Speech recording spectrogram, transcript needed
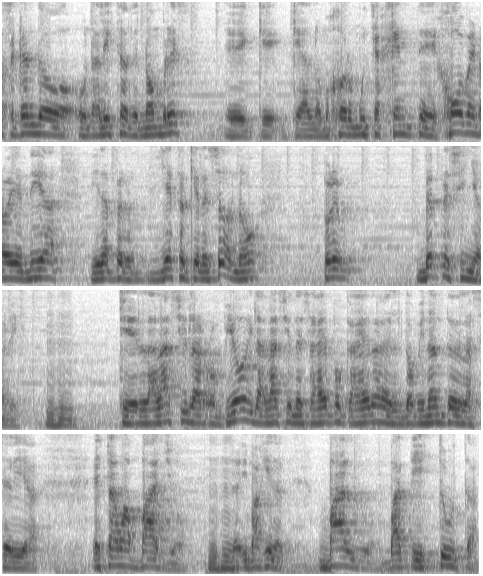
sacando una lista de nombres eh, que, que a lo mejor mucha gente joven hoy en día dirá, pero ¿y estos quiénes son? No? Pero Beppe Signori, que la Lazio la rompió y la Lazio en esa época era el dominante de la Serie A. Estaba Baggio, imagínate, Balbo, Batistuta,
